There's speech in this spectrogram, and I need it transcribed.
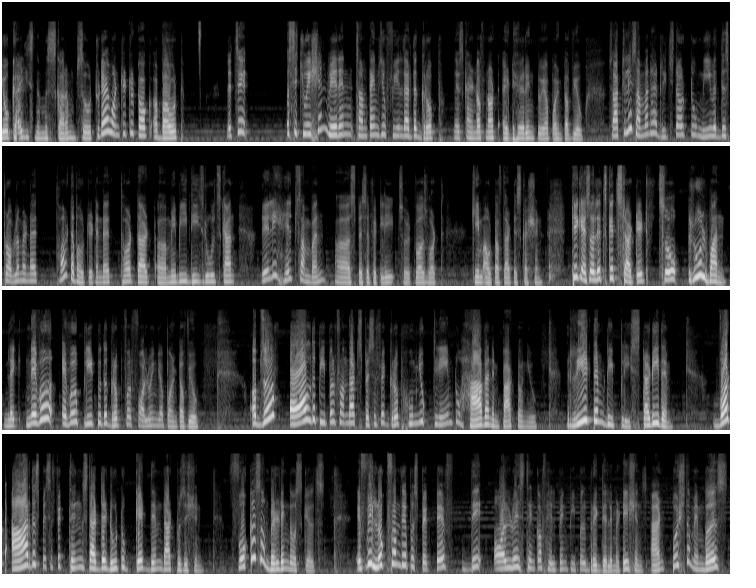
Yo guys, namaskaram. So today I wanted to talk about, let's say, a situation wherein sometimes you feel that the group is kind of not adhering to your point of view. So actually, someone had reached out to me with this problem, and I thought about it, and I thought that uh, maybe these rules can really help someone uh, specifically. So it was what came out of that discussion. Okay, so let's get started. So, rule one like, never ever plead to the group for following your point of view. Observe all the people from that specific group whom you claim to have an impact on you. Read them deeply, study them. What are the specific things that they do to get them that position? Focus on building those skills. If we look from their perspective, they always think of helping people break their limitations and push the members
